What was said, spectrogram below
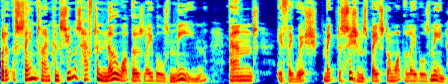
but at the same time, consumers have to know what those labels mean and if they wish, make decisions based on what the labels mean.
